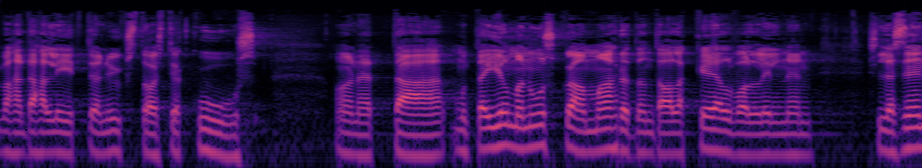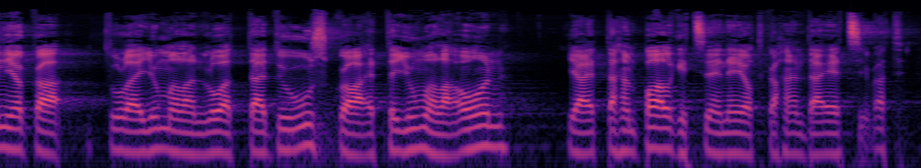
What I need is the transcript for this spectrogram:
vähän tähän liittyen 11 ja 6 on, että mutta ilman uskoa on mahdotonta olla kelvollinen, sillä sen, joka tulee Jumalan luo, täytyy uskoa, että Jumala on ja että hän palkitsee ne, jotka häntä etsivät.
